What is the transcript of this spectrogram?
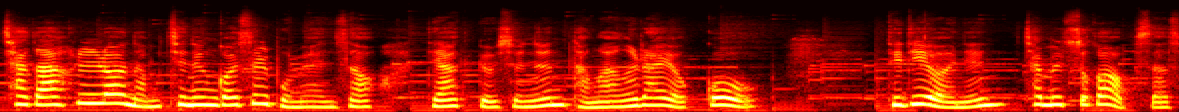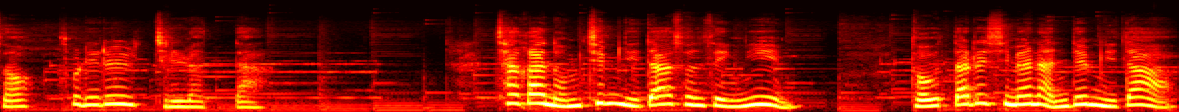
차가 흘러 넘치는 것을 보면서 대학 교수는 당황을 하였고 드디어는 참을 수가 없어서 소리를 질렀다. 차가 넘칩니다, 선생님. 더 따르시면 안 됩니다.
